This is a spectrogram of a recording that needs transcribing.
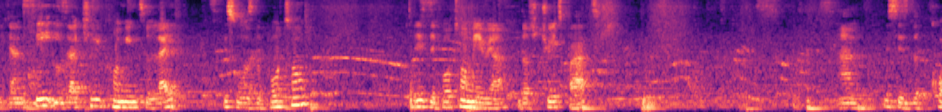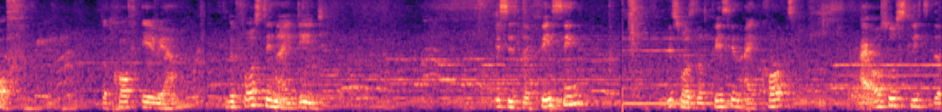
you can see is actually coming to life. This was the bottom. This is the bottom area the straight part. And this is the cuff the cuff area. The first thing I did this is the facing. This was the facing I cut. I also slit the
